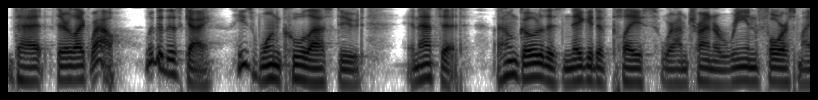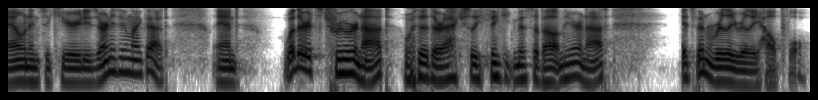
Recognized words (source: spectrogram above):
that they're like, wow, look at this guy. He's one cool ass dude. And that's it. I don't go to this negative place where I'm trying to reinforce my own insecurities or anything like that. And whether it's true or not, whether they're actually thinking this about me or not, it's been really, really helpful.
